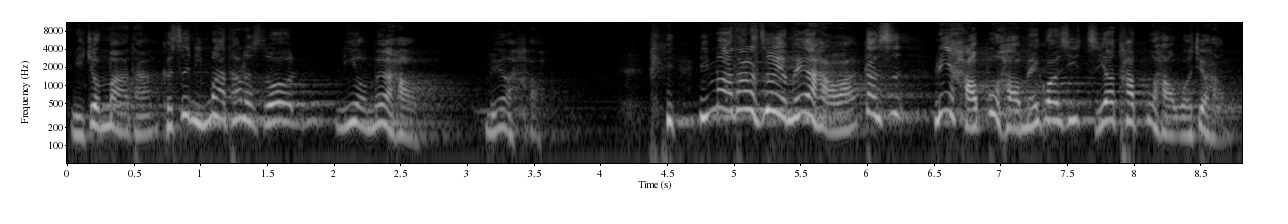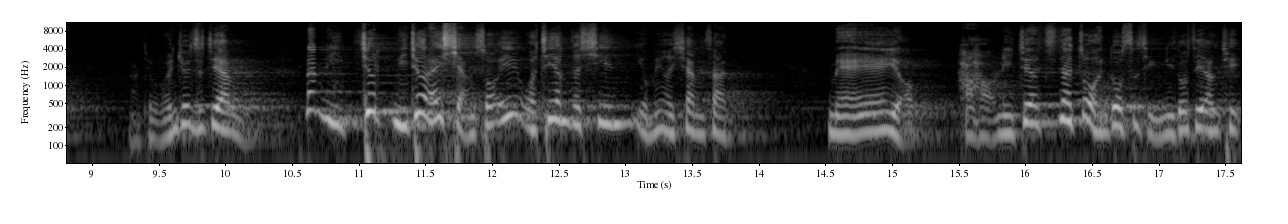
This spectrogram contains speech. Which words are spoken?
你就骂他，可是你骂他的时候，你有没有好？没有好。你骂他的时候也没有好啊，但是你好不好没关系，只要他不好我就好，啊，就完全是这样。那你就你就来想说，哎，我这样的心有没有向善？没有，好好，你这样在做很多事情，你都这样去，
